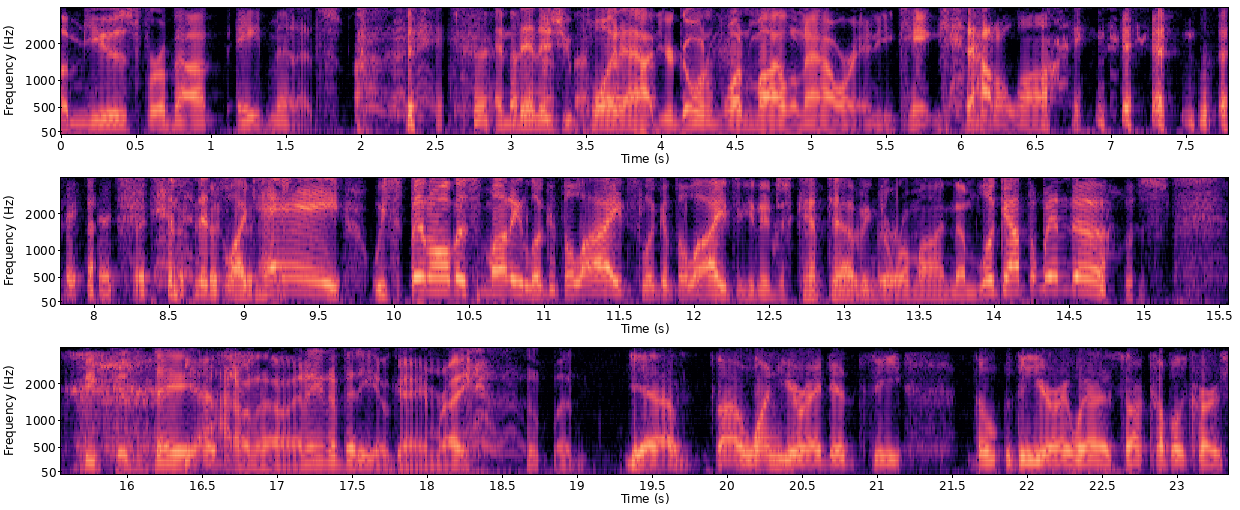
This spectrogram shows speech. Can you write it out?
amused for about eight minutes. and then, as you point out, you're going one mile an hour and you can't get out of line. and, then it's like, hey, we spent all this money. Look at the lights. Look at the lights. You know, just kept having to remind them, look out the windows. because they, yes. I don't know, it ain't a video game, right? but yeah. Uh, one year I did see the the year I went, I saw a couple of cars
